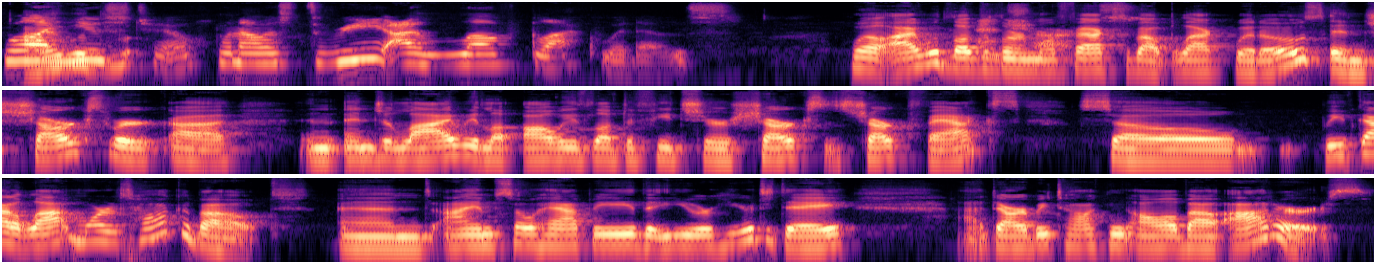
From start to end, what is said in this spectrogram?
Well, I I, would used to. When I was three, I loved Black Widows. Well, I would love to learn more facts about black widows and sharks. We're uh, in, in July. We lo- always love to feature sharks and shark facts. So we've got a lot more to talk about, and I am so happy that you are here today, uh, Darby, talking all about otters.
